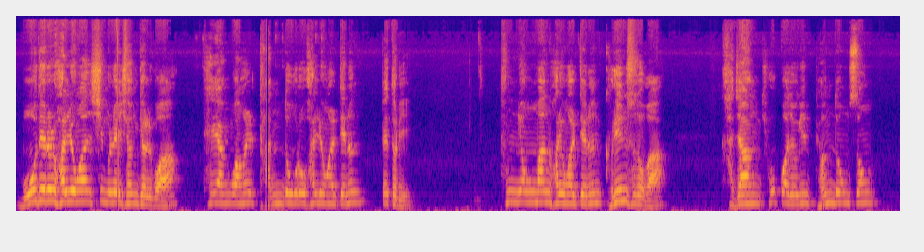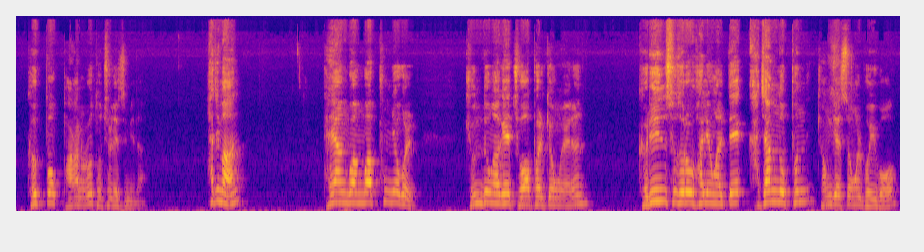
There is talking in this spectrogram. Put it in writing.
모델을 활용한 시뮬레이션 결과 태양광을 단독으로 활용할 때는 배터리, 풍력만 활용할 때는 그린 수소가 가장 효과적인 변동성 극복 방안으로 도출됐습니다. 하지만 태양광과 풍력을 균등하게 조합할 경우에는 그린 수소를 활용할 때 가장 높은 경제성을 보이고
